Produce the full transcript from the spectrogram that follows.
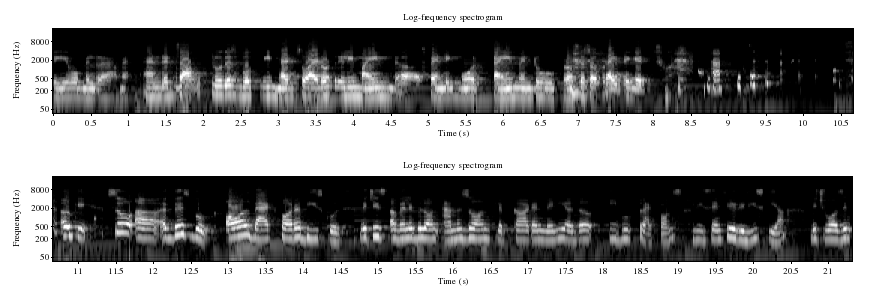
chahiye wo mil raha hai hame. And it's wow. through this book we met so i don't really mind uh, spending more time into process of writing it. Okay so uh, this book all that for a b school which is available on amazon flipkart and many other ebook platforms recently released kiya which was in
